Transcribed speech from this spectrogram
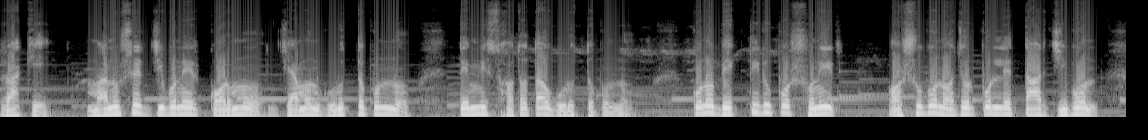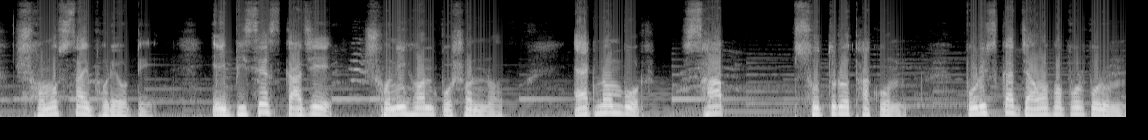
রাখে। মানুষের জীবনের কর্ম যেমন গুরুত্বপূর্ণ, তেমনি সততাও গুরুত্বপূর্ণ। কোনো ব্যক্তির উপর শনির অশুভ নজর পড়লে তার জীবন সমস্যায় ভরে ওঠে। এই বিশেষ কাজে শনি হন প্রসন্ন। এক নম্বর, সাপ সূত্র থাকুন, পরিষ্কার জামাকাপড় পরুন,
